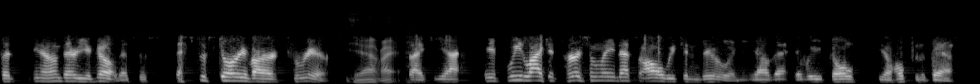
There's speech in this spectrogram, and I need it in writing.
but you know, there you go. That's just, that's the story of our career. yeah, right. Like, yeah, if we like it personally, that's all we can do, and you know that we go, you know, hope for the best.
